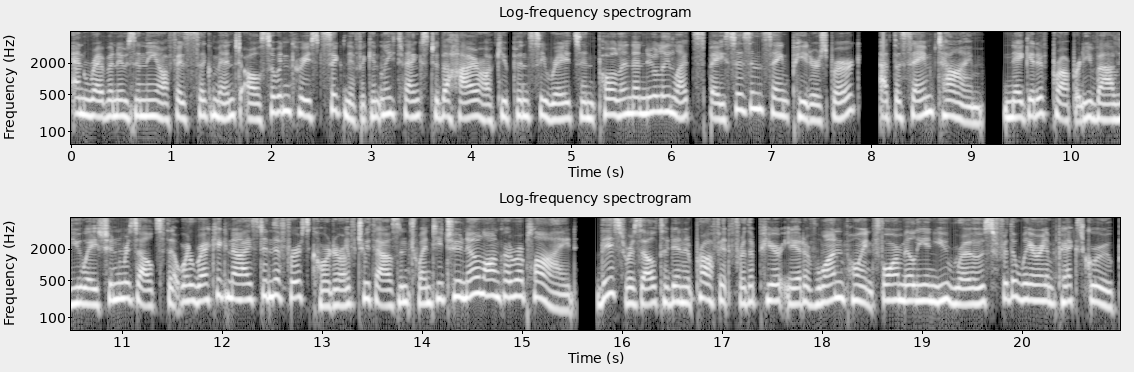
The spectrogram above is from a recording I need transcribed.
and revenues in the office segment also increased significantly thanks to the higher occupancy rates in Poland and newly let spaces in St. Petersburg. At the same time, Negative property valuation results that were recognized in the first quarter of 2022 no longer applied. This resulted in a profit for the period of 1.4 million euros for the Warimpex Group,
